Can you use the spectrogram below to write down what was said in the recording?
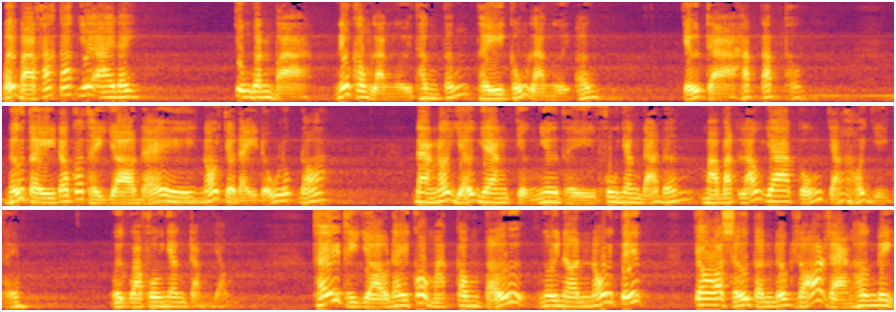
Bởi bà phát tác với ai đây? Chung quanh bà nếu không là người thân tính thì cũng là người ơn. Chữ trà hấp tấp thôi. Nữ tỳ đâu có thời giờ để nói cho đầy đủ lúc đó. Đang nói dở dang chừng như thì phu nhân đã đến, mà bạch lão gia cũng chẳng hỏi gì thêm. Nguyệt Hoa phu nhân trầm giọng. Thế thì giờ đây có mặt công tử, người nên nói tiếp, cho sự tình được rõ ràng hơn đi.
